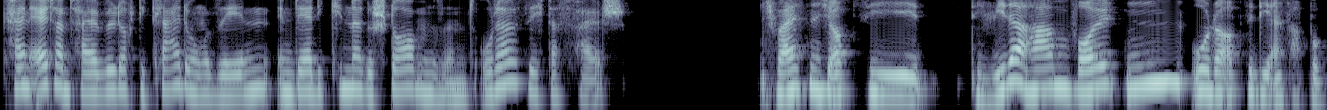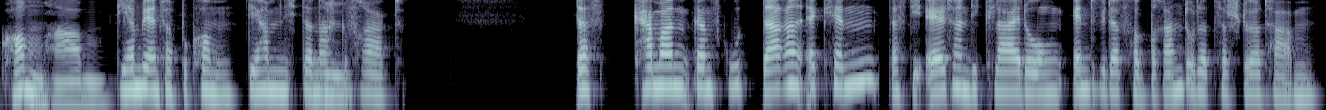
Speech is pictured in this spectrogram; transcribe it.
Kein Elternteil will doch die Kleidung sehen, in der die Kinder gestorben sind, oder? Sehe ich das falsch? Ich weiß nicht, ob sie die wiederhaben wollten oder ob sie die einfach bekommen haben. Die haben die einfach bekommen. Die haben nicht danach hm. gefragt. Das kann man ganz gut daran erkennen, dass die Eltern die Kleidung entweder verbrannt oder zerstört haben.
